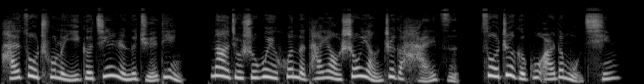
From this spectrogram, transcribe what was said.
还做出了一个惊人的决定，那就是未婚的他要收养这个孩子，做这个孤儿的母亲。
